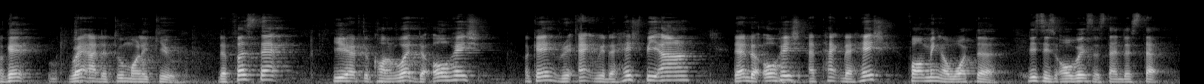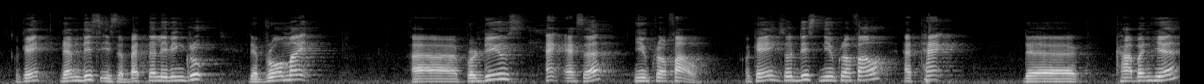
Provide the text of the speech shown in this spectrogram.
Okay, where are the two molecules? The first step, you have to convert the OH, okay, react with the HBr, then the OH attack the H, forming a water. This is always the standard step, okay. Then this is a better leaving group. The bromide uh, produce, act as a nucleophile, okay. So this nucleophile attack the carbon here,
